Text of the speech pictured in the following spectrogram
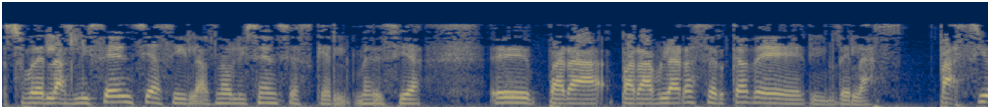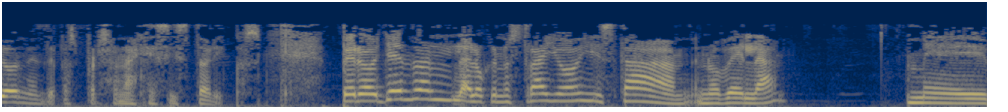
sobre las licencias y las no licencias que él me decía eh, para, para hablar acerca de, las pasiones de los personajes históricos. Pero yendo a lo que nos trae hoy esta novela, me,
